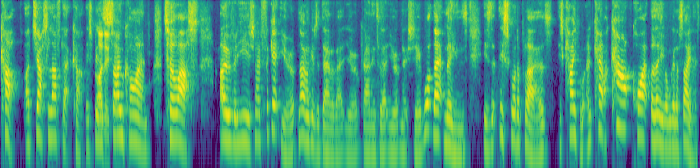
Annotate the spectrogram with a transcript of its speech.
cup. I just love that cup. It's been so kind to us over the years, you know, forget Europe. No one gives a damn about Europe going into that Europe next year. What that means is that this squad of players is capable, and can, I can't quite believe I'm going to say this.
